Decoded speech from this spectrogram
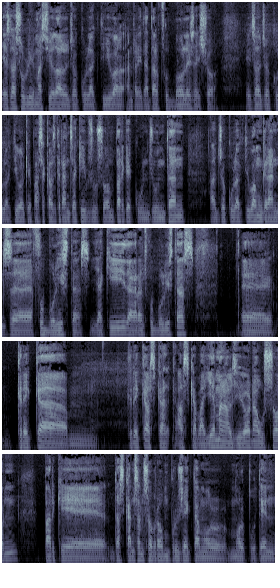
És la sublimació del joc col·lectiu. En realitat el futbol és això, és el joc col·lectiu. El que passa que els grans equips ho són perquè conjunten el joc col·lectiu amb grans eh, futbolistes. I aquí, de grans futbolistes, eh, crec que mm, crec que els, que els que veiem en el Girona ho són perquè descansen sobre un projecte molt, molt potent.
